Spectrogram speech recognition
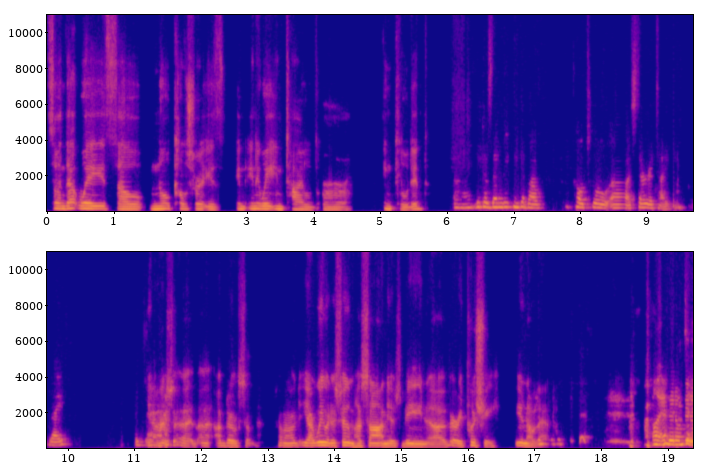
So in that way, so no culture is in any way entitled or included. uh, because then we think about cultural uh, stereotyping, right? Exactly. Yeah, uh, uh, Abdul, yeah, we would assume Hassan is being uh, very pushy. You know that. oh, and they don't take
